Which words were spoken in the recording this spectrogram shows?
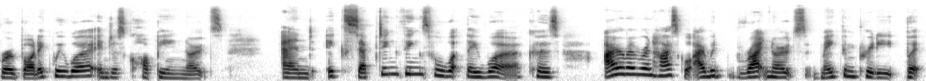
robotic we were in just copying notes and accepting things for what they were cuz I remember in high school, I would write notes, make them pretty, but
